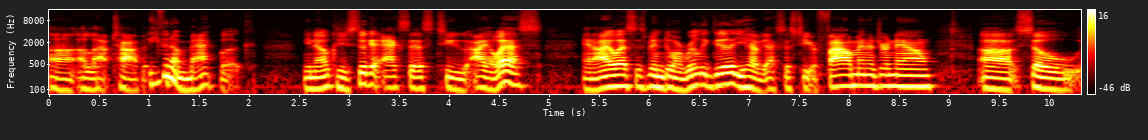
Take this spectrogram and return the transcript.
uh, a laptop, even a MacBook, you know, because you still get access to iOS, and iOS has been doing really good. You have access to your file manager now. Uh, so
